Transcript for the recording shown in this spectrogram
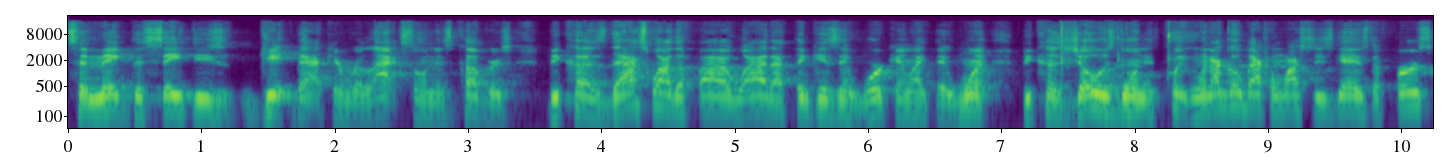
to make the safeties get back and relax on his covers because that's why the five wide I think isn't working like they want because Joe is doing it quick. When I go back and watch these games, the first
